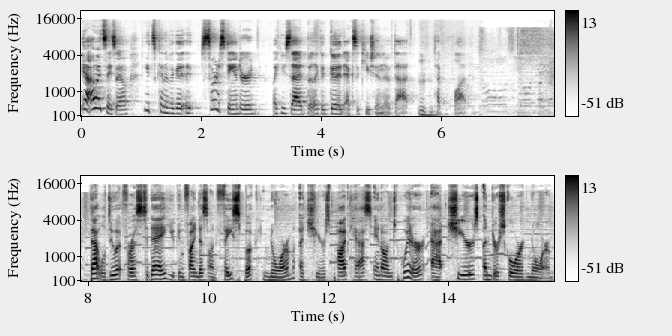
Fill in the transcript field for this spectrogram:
Yeah, I would say so. I think it's kind of a good, sort of standard, like you said, but like a good execution of that mm-hmm. type of plot. That will do it for us today. You can find us on Facebook, Norm, a Cheers podcast, and on Twitter at Cheers underscore Norm.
